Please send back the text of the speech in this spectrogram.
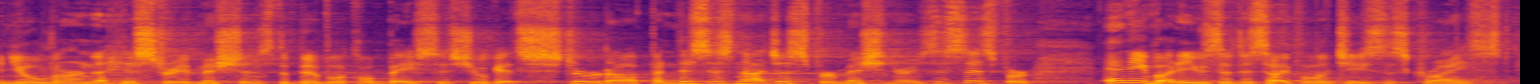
and you'll learn the history of missions, the biblical basis. You'll get stirred up, and this is not just for missionaries, this is for anybody who's a disciple of Jesus Christ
